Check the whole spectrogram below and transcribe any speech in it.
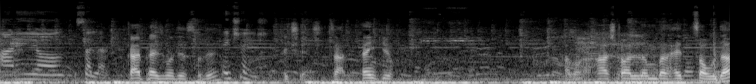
आणि अ, सलाड काय प्राईजमध्ये असतं ते? एकशे ऐंशी. एकशे ऐंशी चालेल. थँक्यू हा बघा हा स्टॉल नंबर आहे चौदा.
